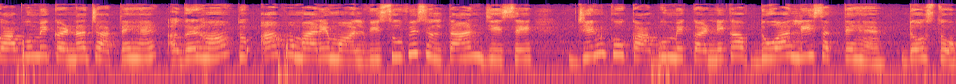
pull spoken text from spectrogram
काबू में करना चाहते हैं, अगर हाँ तो आप हमारे मौलवी सूफी सुल्तान जी से जिन को काबू में करने का दुआ ले सकते हैं। दोस्तों,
